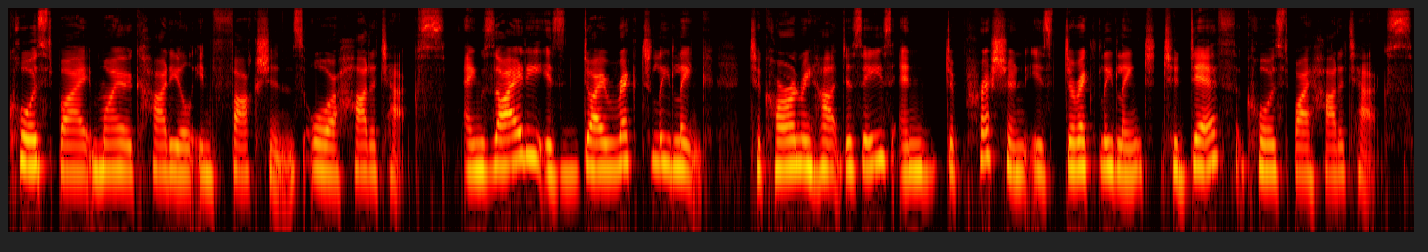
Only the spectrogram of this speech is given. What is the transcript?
caused by myocardial infarctions or heart attacks. Anxiety is directly linked to coronary heart disease, and depression is directly linked to death caused by heart attacks.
